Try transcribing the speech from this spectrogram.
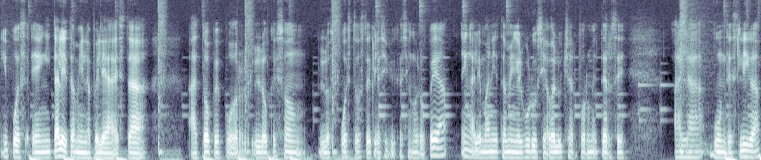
Y pues en Italia también la pelea está a tope por lo que son los puestos de clasificación europea. En Alemania también el Borussia va a luchar por meterse a la Bundesliga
